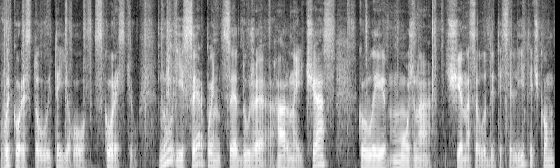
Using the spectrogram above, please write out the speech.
використовуйте його з користю. Ну і серпень це дуже гарний час, коли можна ще насолодитися літочком.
